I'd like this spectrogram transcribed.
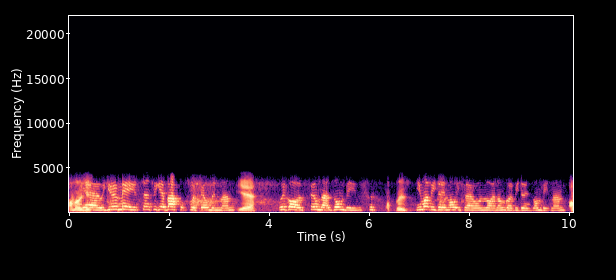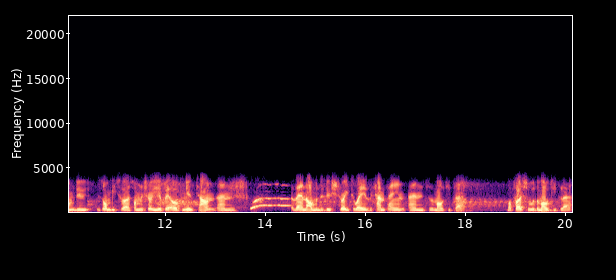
I'm only. Yeah, you and me, as soon as we get back, we're filming, man. Yeah. We gotta film that zombies. You might be doing multiplayer online, I'm gonna be doing zombies, man. I'm do zombies first. I'm gonna show you a bit of Nuketown and then I'm going to do straight away the campaign and the multiplayer. But first of all, the multiplayer.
